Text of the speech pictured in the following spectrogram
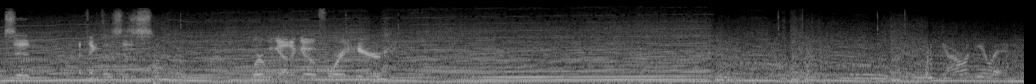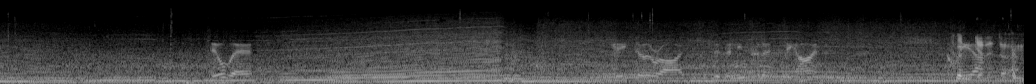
exit. I think this is where we got to go for it here. Car on your left. Still there. Keep to the right. There's an incident behind. Couldn't get it done.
